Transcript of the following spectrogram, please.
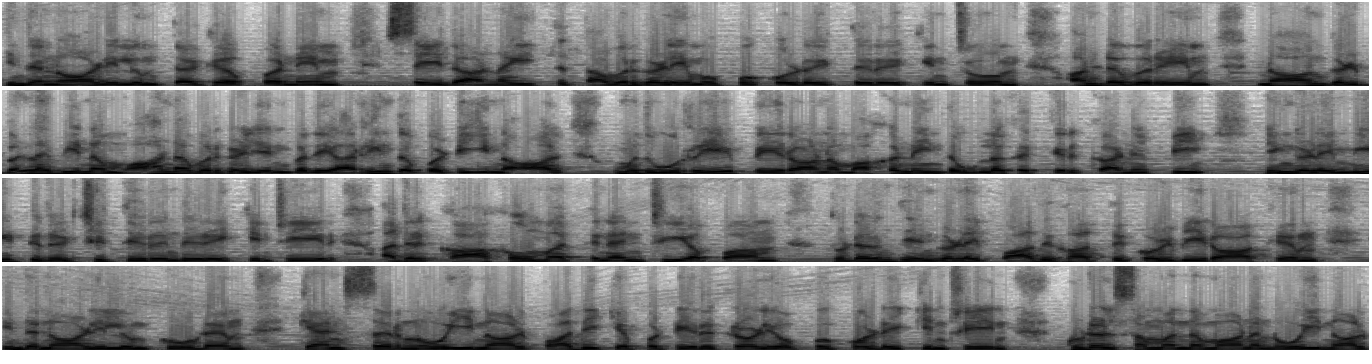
இந்த நாளிலும் தகப்பனே செய்த அனைத்து தவறுகளையும் ஒப்பு கொடுத்திருக்கின்றோம் ஆண்டவரே நாங்கள் பலவீனமானவர்கள் என்பதை அறிந்தபடியினால் உமது ஒரே பேரான மகனை இந்த உலகத்திற்கு அனுப்பி எங்களை மீட்டு ரட்சித்து இருந்திருக்கின்றீர் அதற்காக உமக்கு நன்றி அப்பா. தொடர்ந்து எங்களை பாதுகாத்துக் கொள்வீராக. இந்த நாளிலும் கூட கேன்சர் நோயினால் பாதிக்கப்பட்டு இருக்கிறவர்களை ஒப்புக் கொடுக்கின்றேன் குடல் சம்பந்தமான நோயினால்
